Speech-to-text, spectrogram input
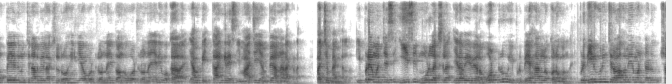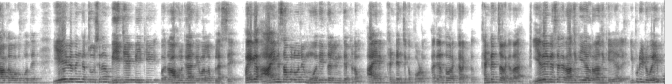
ముప్పై ఐదు నుంచి నలభై లక్షల రోహింగ్యా ఓట్లు ఉన్నాయి దొంగ ఓట్లు ఉన్నాయని ఒక ఎంపీ కాంగ్రెస్ ఈ మాజీ ఎంపీ అన్నాడు అక్కడ. పశ్చిమ బెంగాల్లో. ఇప్పుడేమొచ్చేసి ఈసీ మూడు లక్షల ఇరవై వేల ఓట్లు ఇప్పుడు బీహార్లో కొనుగొంది. ఇప్పుడు దీని గురించి రాహుల్ ఏమంటాడు? షాక్ అవ్వకపోతే. ఏ విధంగా చూసినా బీజేపీకి రాహుల్ గాంధీ వల్ల ప్లస్సే. పైగా ఆయన సభలోనే మోదీ తల్లిని తిట్టడం ఆయన ఖండించకపోవడం అది ఎంతవరకు కరెక్ట్? ఖండించాలి కదా. ఏదైనా సరే రాజకీయాలు రాజకీయాలే. ఇప్పుడు ఇటువైపు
